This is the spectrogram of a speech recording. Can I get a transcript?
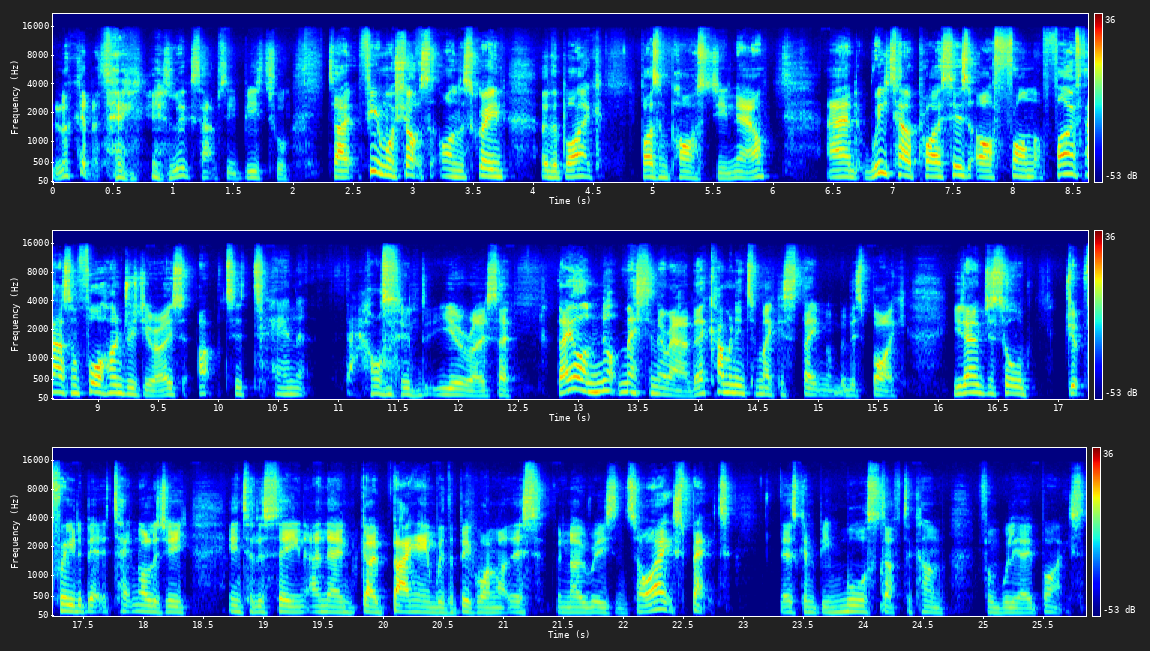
look at the thing, it looks absolutely beautiful. So a few more shots on the screen of the bike, buzzing past you now. And retail prices are from 5,400 euros up to 10,000 euros. So they are not messing around. They're coming in to make a statement with this bike. You don't just sort of drip feed a bit of technology into the scene and then go bang in with a big one like this for no reason. So I expect there's going to be more stuff to come from Wilier Bikes.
